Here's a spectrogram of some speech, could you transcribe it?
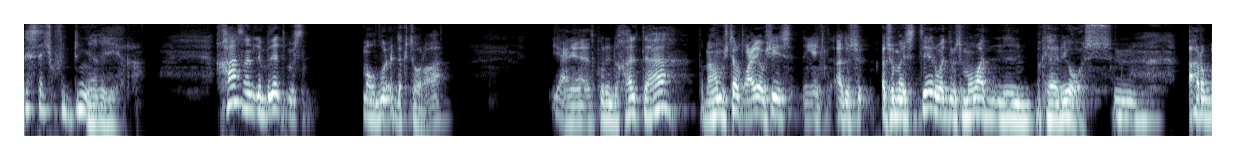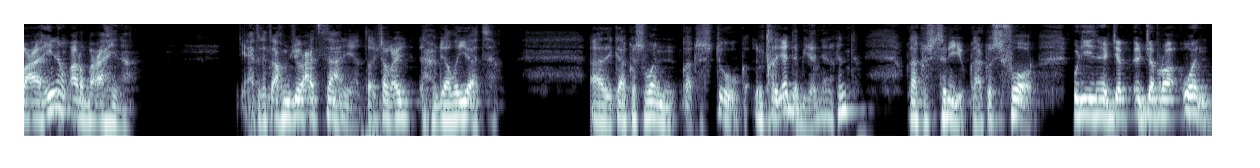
بس أشوف الدنيا غير. خاصة لما بديت موضوع الدكتوراه يعني اذكر دخلتها طبعا هم اشترطوا علي أول شيء يعني أدرس ماجستير وأدرس مواد من البكالوريوس. أربعة هنا وأربعة هنا. يعني كنت اخذ مجموعات ثانية. اشتغل على رياضيات. هذه calculus 1 calculus 2 متخرج ادبي يعني أنا كنت calculus 3 و calculus 4 ولي الجب- الجبر 1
